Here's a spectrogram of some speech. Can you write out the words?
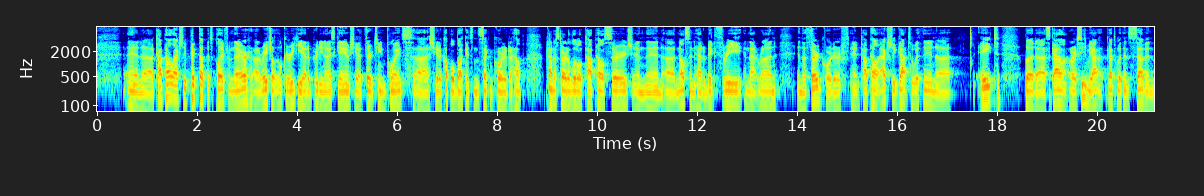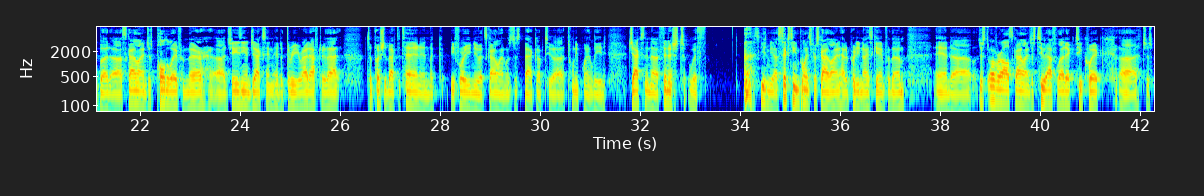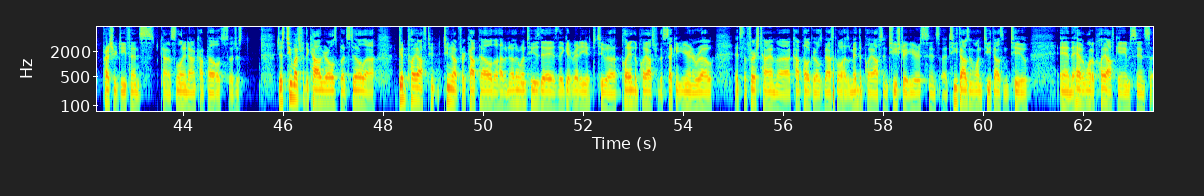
And uh, Coppell actually picked up its play from there. Uh, Rachel Ilkariki had a pretty nice game. She had 13 points. Uh, she had a couple buckets in the second quarter to help kind of start a little Coppell surge. And then uh, Nelson had a big three in that run in the third quarter. And Coppell actually got to within uh, eight but uh, Skyline, or excuse me, I got to within seven, but uh, Skyline just pulled away from there. Uh, Jay Z and Jackson hit a three right after that to push it back to 10. And the, before you knew it, Skyline was just back up to a 20 point lead. Jackson uh, finished with, excuse me, uh, 16 points for Skyline, had a pretty nice game for them. And uh, just overall, Skyline just too athletic, too quick, uh, just pressure defense, kind of slowing down Coppell. So just just too much for the Cowgirls, but still a good playoff t- tune up for Coppell. They'll have another one Tuesday as they get ready to uh, play in the playoffs for the second year in a row. It's the first time uh, Coppell girls basketball has made the playoffs in two straight years since uh, 2001 2002, and they haven't won a playoff game since.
